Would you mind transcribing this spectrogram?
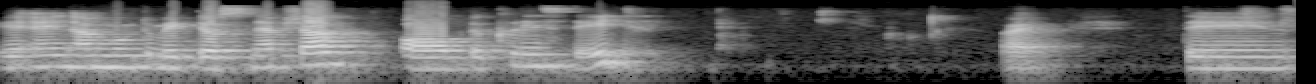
And I'm going to make the snapshot of the clean state. All right. Then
